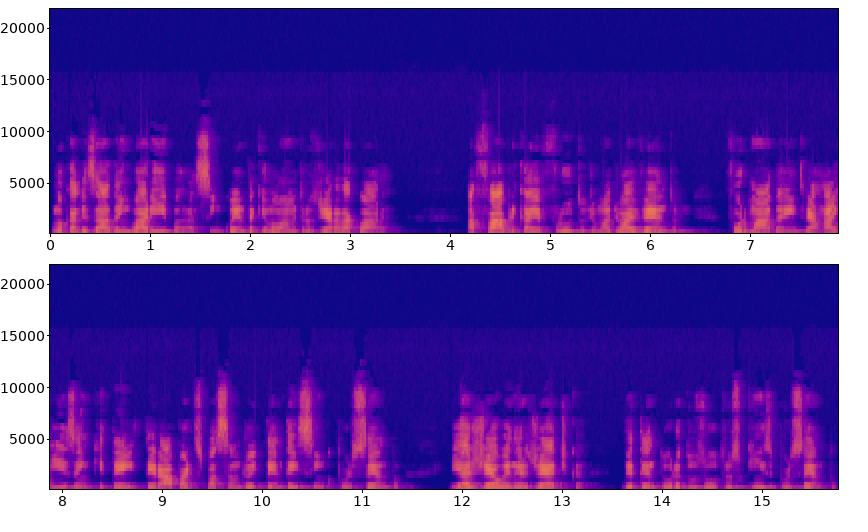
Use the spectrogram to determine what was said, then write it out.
localizada em Guariba, a 50 quilômetros de Araraquara. A fábrica é fruto de uma joint venture formada entre a Raizen, que terá a participação de 85%, e a Geo Energética, detentora dos outros 15%.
